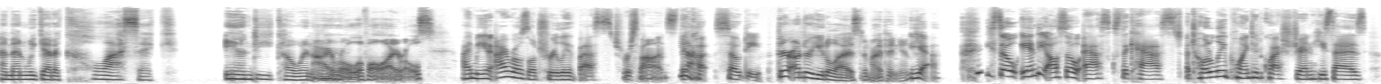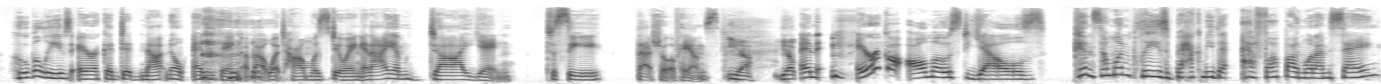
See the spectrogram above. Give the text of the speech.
And then we get a classic Andy Cohen eye Mm. roll of all eye rolls. I mean, eye rolls are truly the best response. They Yeah. cut so deep. They're underutilized, in my opinion. Yeah. So Andy also asks the cast a totally pointed question. He says, Who believes Erika did not know anything about what Tom was doing? And I am dying to see that show of hands. Yeah. Yep. And Erika almost yells, Can someone please back me the F up on what I'm saying?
